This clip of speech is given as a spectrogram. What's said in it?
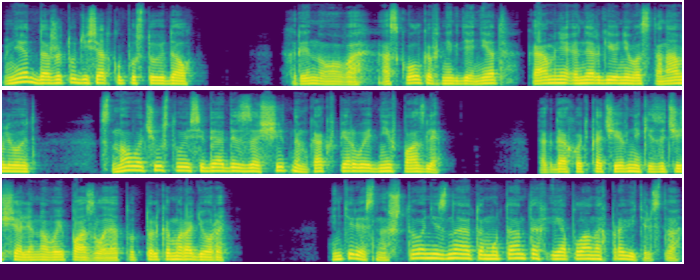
«Нет, даже ту десятку пустую дал». «Хреново. Осколков нигде нет, камни энергию не восстанавливают. Снова чувствую себя беззащитным, как в первые дни в пазле. Тогда хоть кочевники зачищали новые пазлы, а тут только мародеры. Интересно, что они знают о мутантах и о планах правительства?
